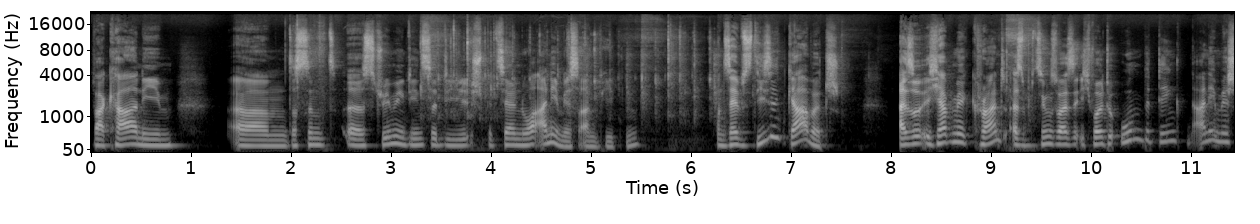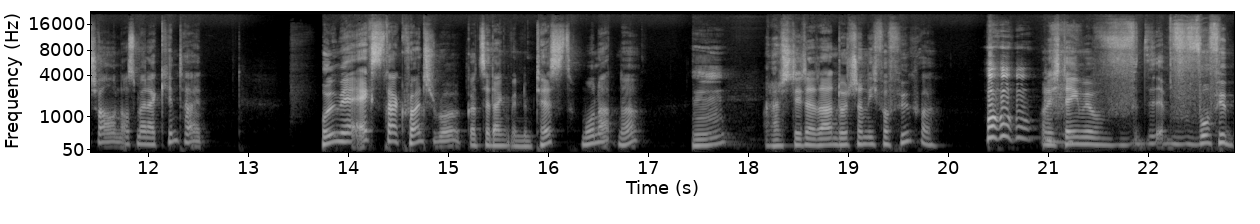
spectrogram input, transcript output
Wakanim. Ähm, das sind äh, Streamingdienste, die speziell nur Animes anbieten. Und selbst die sind Garbage. Also ich habe mir Crunch, also beziehungsweise ich wollte unbedingt ein Anime schauen aus meiner Kindheit. Hol mir extra Crunchyroll, Gott sei Dank mit einem Testmonat, ne? Hm? Und dann steht er da in Deutschland nicht verfügbar. Und ich denke mir, wofür,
